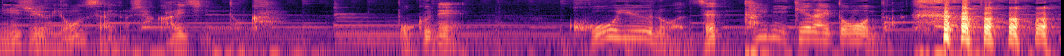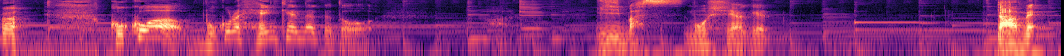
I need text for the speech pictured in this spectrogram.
24歳の社会人とか僕ねこういうのは絶対にいけないと思うんだ。ここは僕の偏見だけど言います。申し上げる。ダメ。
